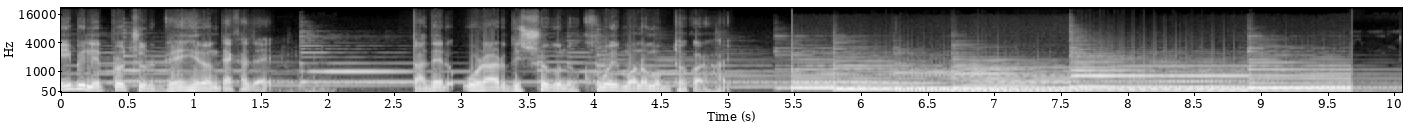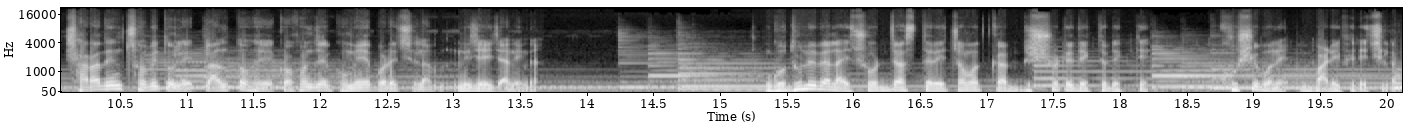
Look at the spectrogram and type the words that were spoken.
এই বিলে প্রচুর গ্রে হিরণ দেখা যায়। তাদের ওড়ার দৃশ্যগুলো খুবই মনোমুগ্ধকর হয়। সারাদিন ছবি তুলে ক্লান্ত হয়ে কখন যে ঘুমিয়ে পড়েছিলাম নিজেই জানি না। গধূলি বেলায় সূর্যাস্তের এই চমৎকার দৃশ্যটি দেখতে দেখতে খুশি মনে বাড়ি ফিরেছিলাম।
